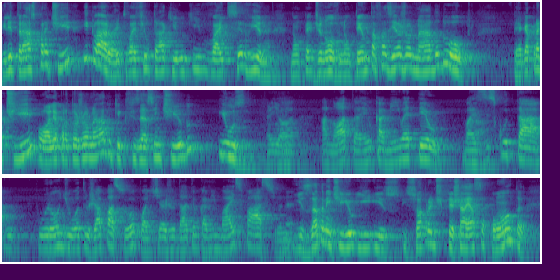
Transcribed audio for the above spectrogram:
ele traz para ti e claro, aí tu vai filtrar aquilo que vai te servir, né? Não, de novo, não tenta fazer a jornada do outro. Pega para ti, olha para tua jornada, o que que fizer sentido e usa. Aí, ó, anota, aí o caminho é teu, mas escutar o por onde o outro já passou pode te ajudar a ter um caminho mais fácil, né? Exatamente. E, e, e só para a gente fechar essa ponta, é,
